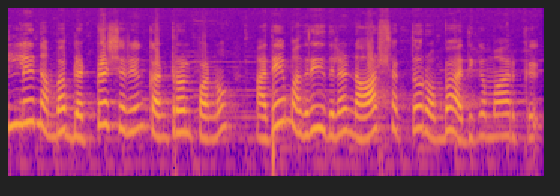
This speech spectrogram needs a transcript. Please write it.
எள்ளு நம்ம பிளட் ப்ரெஷரையும் கண்ட்ரோல் பண்ணும். அதே மாதிரி இதில் நார் சக்தம் ரொம்ப அதிகமாக இருக்குது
